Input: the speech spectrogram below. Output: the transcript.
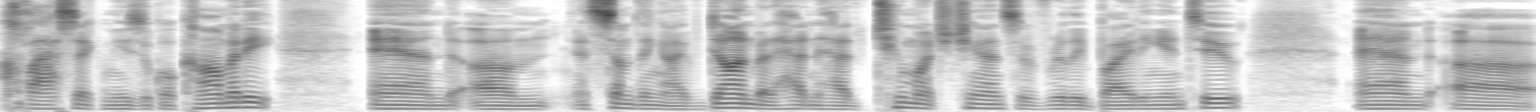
classic musical comedy. And um, it's something I've done, but I hadn't had too much chance of really biting into. And uh,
